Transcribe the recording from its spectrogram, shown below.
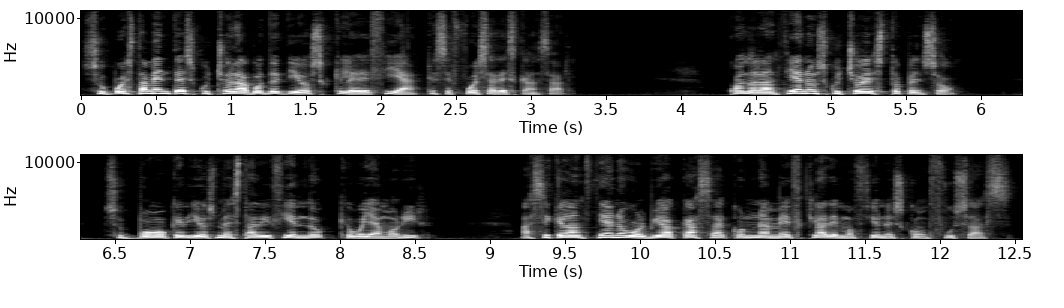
Supuestamente escuchó la voz de Dios que le decía que se fuese a descansar. Cuando el anciano escuchó esto pensó Supongo que Dios me está diciendo que voy a morir. Así que el anciano volvió a casa con una mezcla de emociones confusas.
